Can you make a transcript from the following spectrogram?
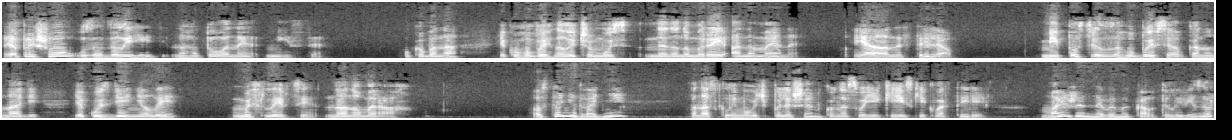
я прийшов у заздалегідь наготоване місце. У кабана, якого вигнали чомусь не на номери, а на мене, я не стріляв. Мій постріл загубився в канонаді, яку здійняли мисливці на номерах. Останні два дні Панас Климович Пелешенко на своїй київській квартирі майже не вимикав телевізор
